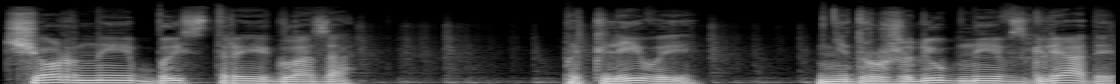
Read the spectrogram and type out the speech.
черные быстрые глаза. Пытливые, недружелюбные взгляды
